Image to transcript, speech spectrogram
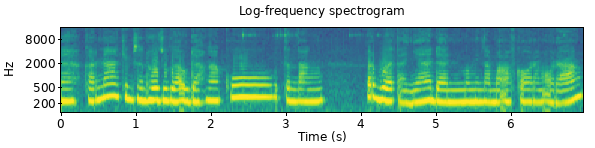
Nah, karena Kim Son Ho juga udah ngaku tentang perbuatannya dan meminta maaf ke orang-orang.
